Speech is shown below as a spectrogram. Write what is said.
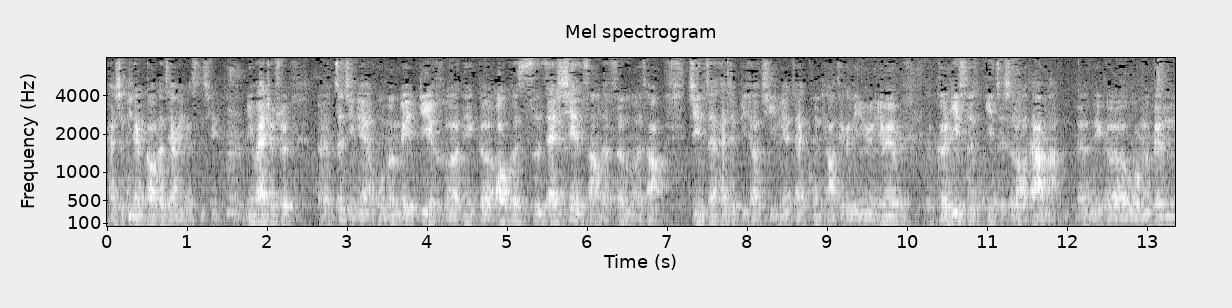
还是偏高的这样一个事情。另外就是。呃，这几年我们美的和那个奥克斯在线上的份额上竞争还是比较激烈，在空调这个领域，因为格力是一直是老大嘛，呃，那个我们跟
